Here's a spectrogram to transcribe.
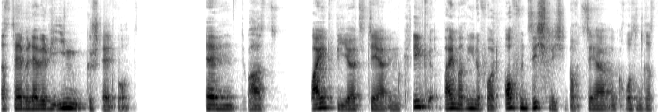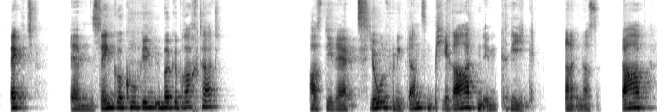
dasselbe Level wie ihn gestellt wurden. Ähm, du hast Whitebeard, der im Krieg bei Marineford offensichtlich noch sehr großen Respekt ähm, Sengoku gegenübergebracht hat. Du hast die Reaktion von den ganzen Piraten im Krieg. Daran erinnerst du, Stab,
